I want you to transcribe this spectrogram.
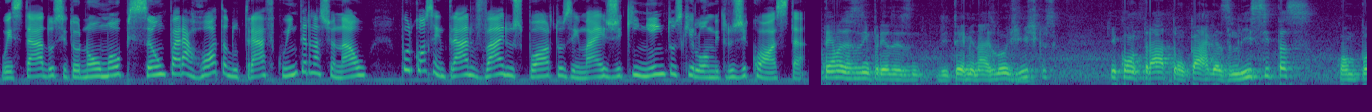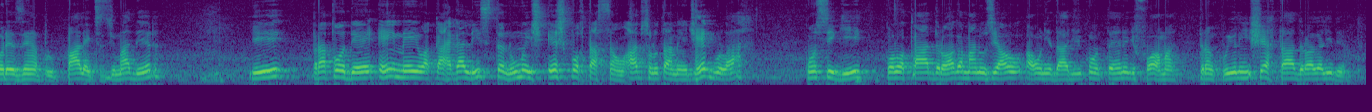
O estado se tornou uma opção para a rota do tráfico internacional por concentrar vários portos em mais de 500 quilômetros de costa. Temos essas empresas de terminais logísticos que contratam cargas lícitas, como por exemplo pallets de madeira, e para poder, em meio à carga lícita, numa exportação absolutamente regular, conseguir colocar a droga, manusear a unidade de contêiner de forma tranquila e enxertar a droga ali dentro.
